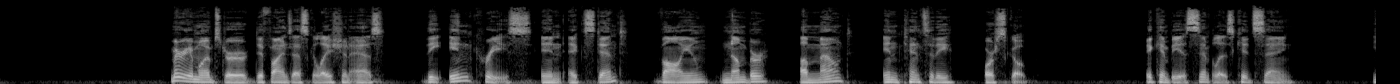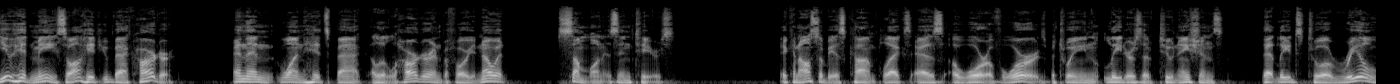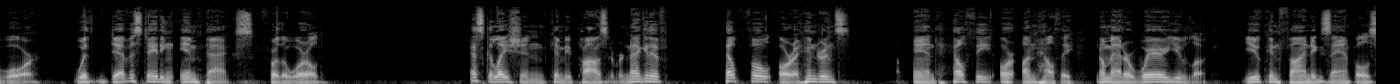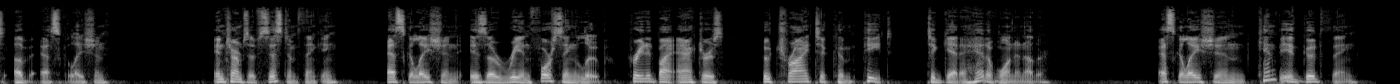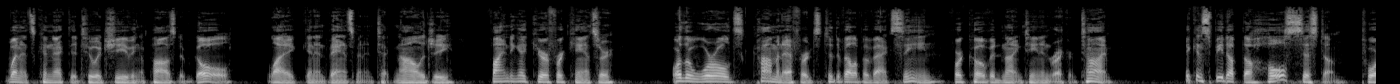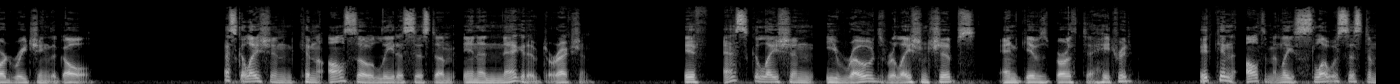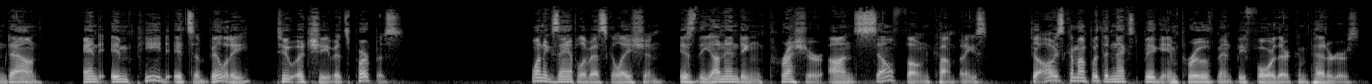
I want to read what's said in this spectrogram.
Merriam Webster defines escalation as the increase in extent, volume, number, amount, intensity, or scope. It can be as simple as kids saying, You hit me, so I'll hit you back harder. And then one hits back a little harder, and before you know it, someone is in tears. It can also be as complex as a war of words between leaders of two nations that leads to a real war with devastating impacts for the world. Escalation can be positive or negative, helpful or a hindrance, and healthy or unhealthy. No matter where you look, you can find examples of escalation. In terms of system thinking, escalation is a reinforcing loop created by actors who try to compete to get ahead of one another. Escalation can be a good thing when it's connected to achieving a positive goal, like an advancement in technology, finding a cure for cancer, or the world's common efforts to develop a vaccine for COVID 19 in record time. It can speed up the whole system toward reaching the goal. Escalation can also lead a system in a negative direction. If escalation erodes relationships and gives birth to hatred, it can ultimately slow a system down and impede its ability to achieve its purpose. One example of escalation is the unending pressure on cell phone companies to always come up with the next big improvement before their competitors.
